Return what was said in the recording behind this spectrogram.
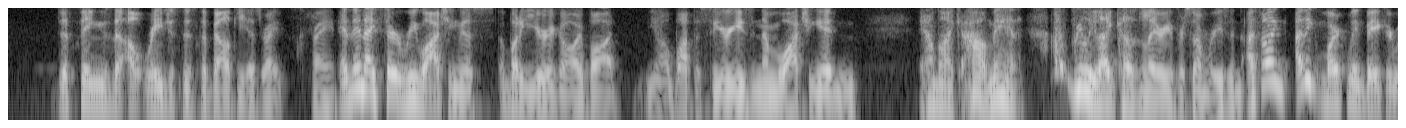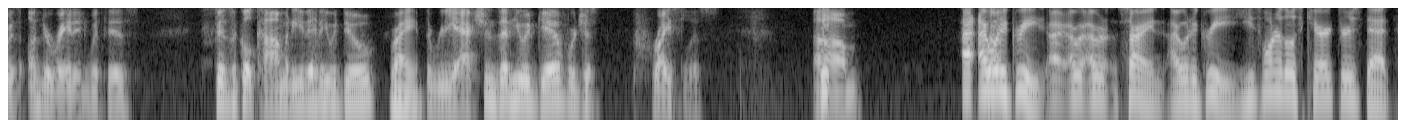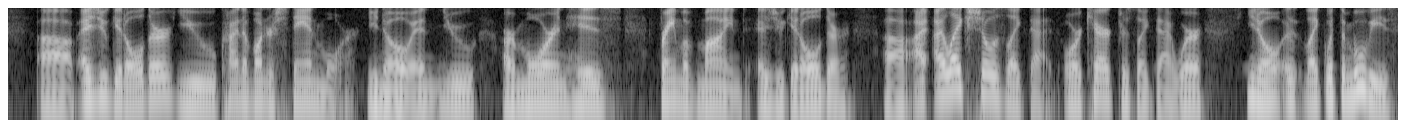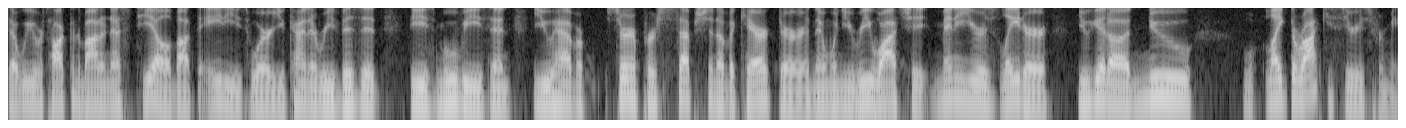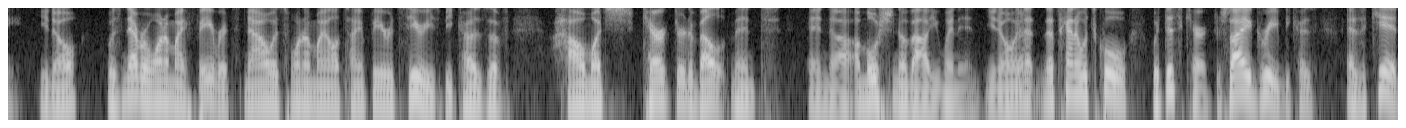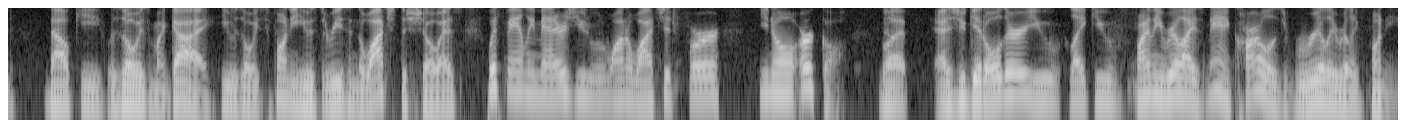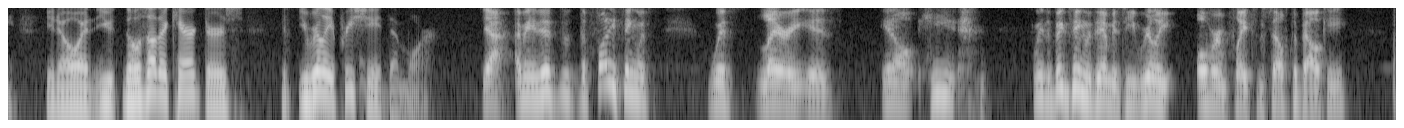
the things the outrageousness that Balki is, right? Right. And then I started rewatching this about a year ago. I bought, you know, bought the series and I'm watching it and and I'm like, oh man, I really like Cousin Larry for some reason. I think I think Mark Linn-Baker was underrated with his physical comedy that he would do. Right. The reactions that he would give were just priceless. Um, I, I So- would agree. I, I, I, sorry, I would agree. He's one of those characters that, uh, as you get older, you kind of understand more, you know, and you are more in his frame of mind as you get older. Uh, I, I like shows like that or characters like that where, you know, uh, like with the movies that we were talking about in STL about the 80s, where you kind of revisit these movies and you have a certain perception of a character, and then when you rewatch it many years later, you get a new, like the Rocky series for me, you know, was never one of my favorites. Now it's one of my all-time favorite series because of how much character development and uh, emotional value went in, you know, and Yeah. that, that's kind of what's cool with this character. So I agree because as a kid, Balki was always my guy. He was always funny. He was the reason to watch the show. As with Family Matters, you would want to watch it for, you know, Urkel. But as you get older, you like you finally realize, man, Carl is really really funny. You know, and you those other characters, you really appreciate them more. Yeah, I mean the, the, the funny thing with with Larry is, you know, he, I mean the big thing with him is he really overinflates himself to Balki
